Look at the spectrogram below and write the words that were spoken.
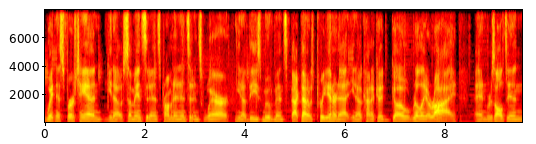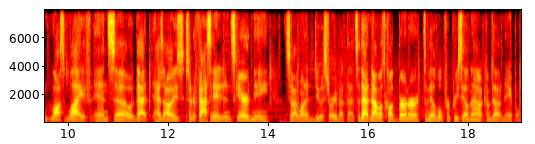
witnessed firsthand, you know, some incidents, prominent incidents where, you know, these movements back then, it was pre internet, you know, kind of could go really awry and result in loss of life. And so that has always sort of fascinated and scared me. So I wanted to do a story about that. So that novel is called Burner. It's available for pre-sale now. It comes out in April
